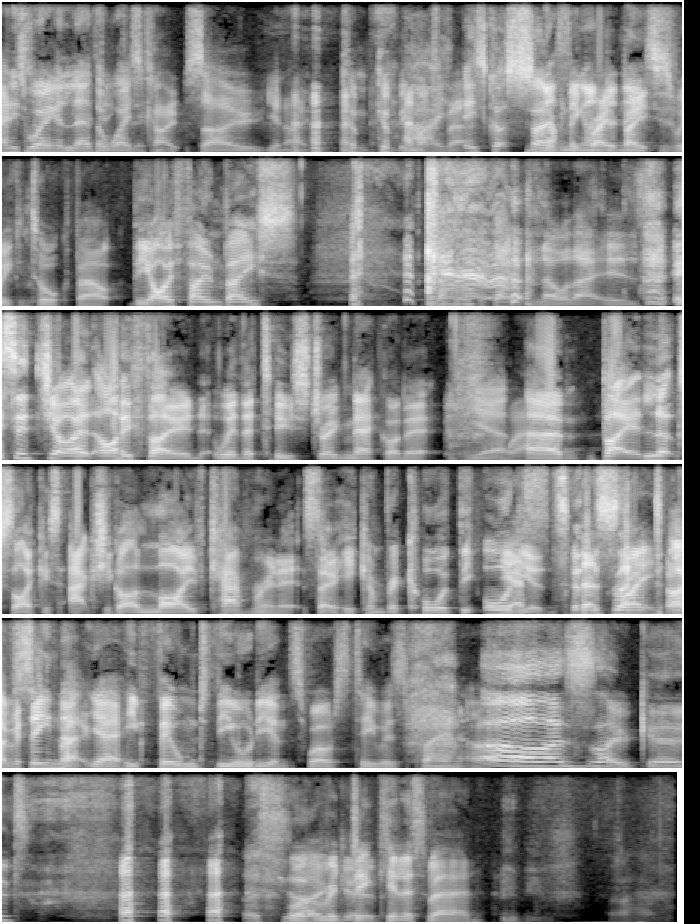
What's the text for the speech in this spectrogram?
And he's wearing a leather waistcoat, so you know, couldn't, couldn't be much better. He's got so Nothing many great underneath. basses we can talk about. The iPhone bass. I don't even know what that is. It's a giant iPhone with a two-string neck on it. Yeah. Wow. Um, but it looks like it's actually got a live camera in it, so he can record the audience. Yes, at that's the same right. Time I've it's seen that. Yeah, he filmed the audience whilst he was playing it. Up. Oh, that's so good. That's so what a good. ridiculous man.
